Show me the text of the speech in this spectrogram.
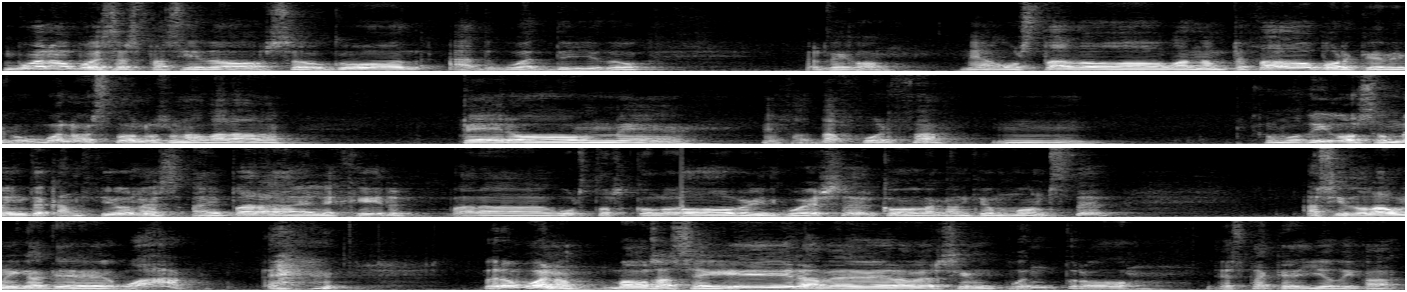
Bueno, pues esto ha sido So Good at What Do You Do. Os digo, me ha gustado cuando ha empezado porque digo, bueno, esto no es una balada. Pero me, me falta fuerza. Mm, como digo, son 20 canciones. Hay para elegir, para gustos color Bait Wessel con la canción Monster. Ha sido la única que... ¡Guau! Pero bueno, vamos a seguir, a ver, a ver si encuentro esta que yo diga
